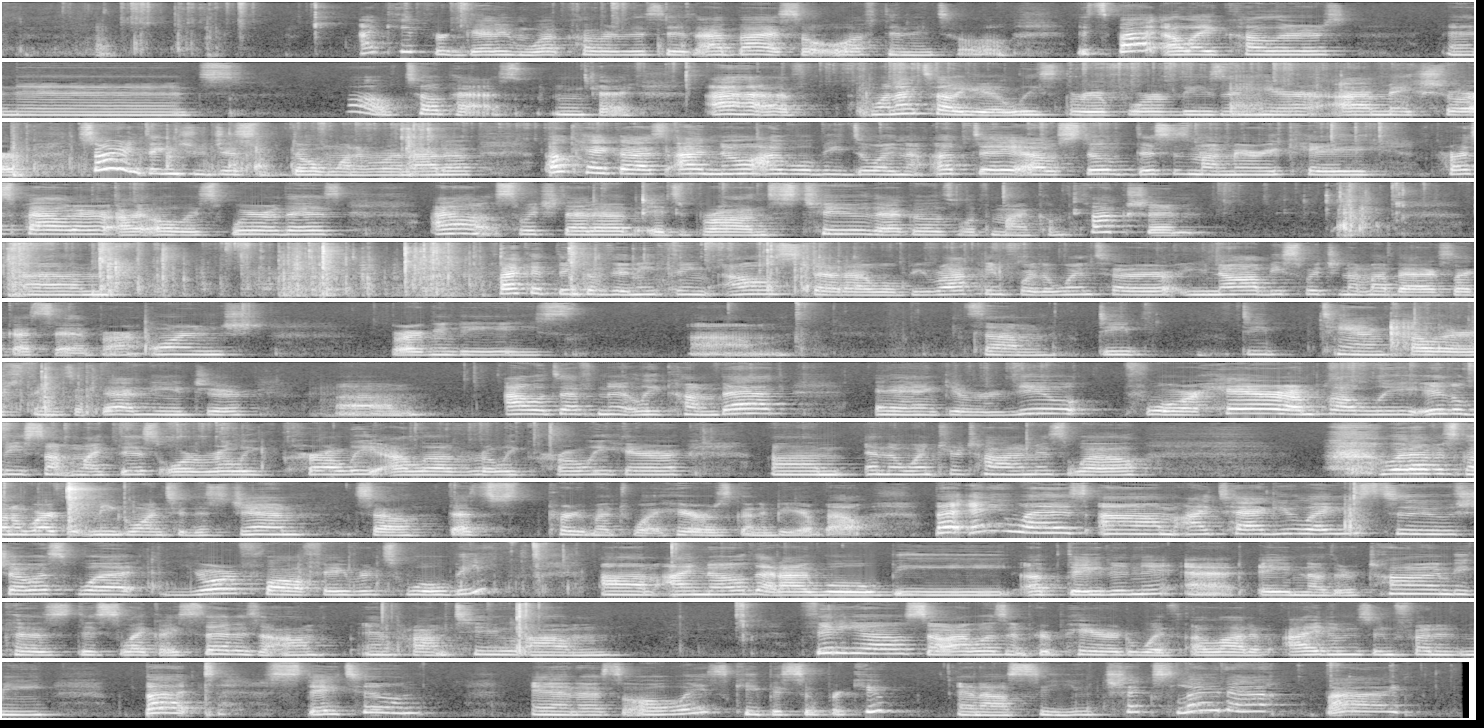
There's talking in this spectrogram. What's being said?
I keep forgetting what color this is. I buy it so often until it's by LA Colors and it's oh Topaz. Okay. I have when I tell you at least three or four of these in here, I make sure certain things you just don't want to run out of. Okay, guys, I know I will be doing an update. I was still, this is my Mary Kay press powder. I always wear this. I don't switch that up. It's bronze too. That goes with my complexion. Um, if I could think of anything else that I will be rocking for the winter, you know I'll be switching up my bags. Like I said, burnt orange, burgundies, um, some deep, deep tan colors, things of that nature. Um, I will definitely come back and give a review. For hair, I'm probably, it'll be something like this or really curly. I love really curly hair um, in the winter time as well. Whatever's going to work with me going to this gym. So that's pretty much what hair is going to be about. But anyways, um, I tag you ladies to show us what your fall favorites will be. Um, I know that I will be updating it at another time because this, like I said, is an impromptu um, video, so I wasn't prepared with a lot of items in front of me. But stay tuned, and as always, keep it super cute, and I'll see you chicks later. Bye.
